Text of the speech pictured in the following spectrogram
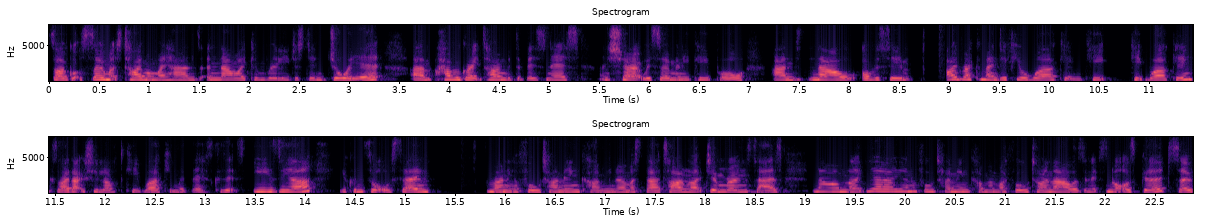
So i've got so much time on my hands and now i can really just enjoy it um, have a great time with the business and share it with so many people. And now obviously i'd recommend if you're working keep keep working because i'd actually love to keep working with this because it's easier. You can sort of say I'm earning a full-time income, you know, my spare time, like Jim Rohn says. Now I'm like, yeah, I earn a full-time income and my full-time hours, and it's not as good. So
